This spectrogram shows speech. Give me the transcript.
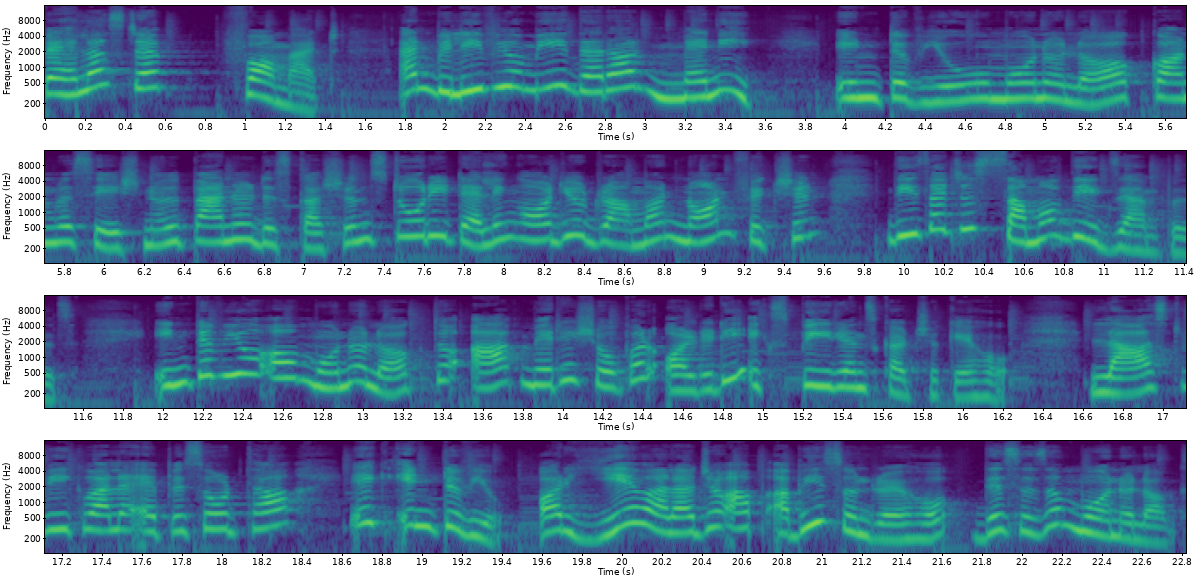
पहला step format and believe you me there are many interview, monologue, conversational, panel discussion, storytelling, audio drama, non-fiction. These are just some of the examples. Interview और मोनोलॉग तो आप मेरे शो पर ऑलरेडी एक्सपीरियंस कर चुके हो लास्ट वीक वाला एपिसोड था एक इंटरव्यू और ये वाला जो आप अभी सुन रहे हो this is a monologue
